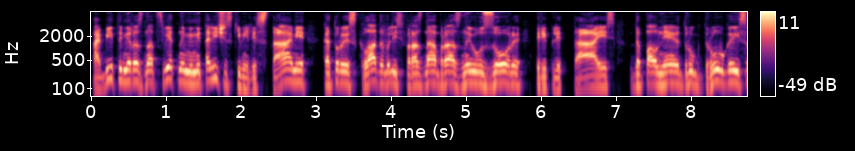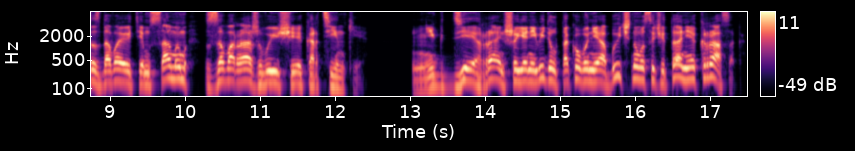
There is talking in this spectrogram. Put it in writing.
обитыми разноцветными металлическими листами, которые складывались в разнообразные узоры, переплетаясь, дополняя друг друга и создавая тем самым завораживающие картинки. Нигде раньше я не видел такого необычного сочетания красок.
